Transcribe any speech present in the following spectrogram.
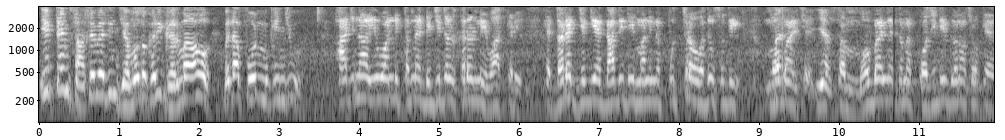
એક ટાઈમ સાથે બેસીને જમો તો ખરી ઘરમાં આવો બધા ફોન મૂકીને જુઓ. આજના યુવાનની તમે ડિજિટલ કરણની વાત કરી કે દરેક જગ્યાએ દાદીથી માનીને પુત્ર વધુ સુધી મોબાઈલ છે. યસ તો મોબાઈલને તમે પોઝિટિવ ગણો છો કે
